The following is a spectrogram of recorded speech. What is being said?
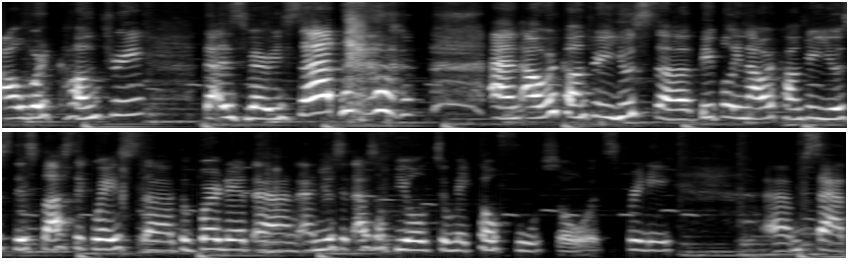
our country that is very sad. and our country use uh, people in our country use this plastic waste uh, to burn it and, and use it as a fuel to make tofu. So it's pretty um, sad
